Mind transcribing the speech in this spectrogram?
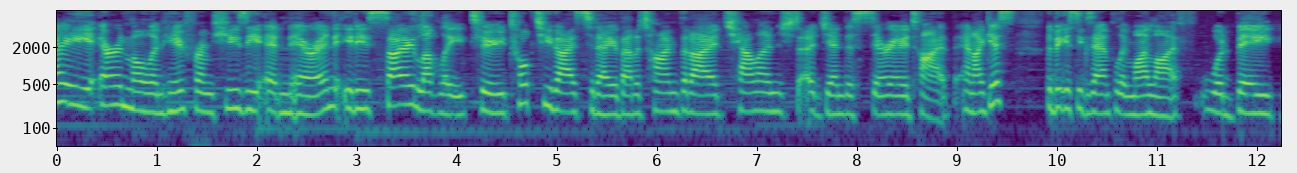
Hi, Erin Molan here from Hughesy, Ed and Erin. It is so lovely to talk to you guys today about a time that I challenged a gender stereotype. And I guess the biggest example in my life would be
